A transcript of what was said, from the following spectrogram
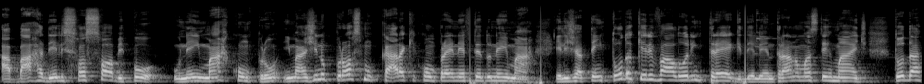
a barra dele só sobe. Pô, o Neymar comprou. Imagina o próximo cara que comprar NFT do Neymar. Ele já tem todo aquele valor entregue dele entrar no Mastermind, toda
